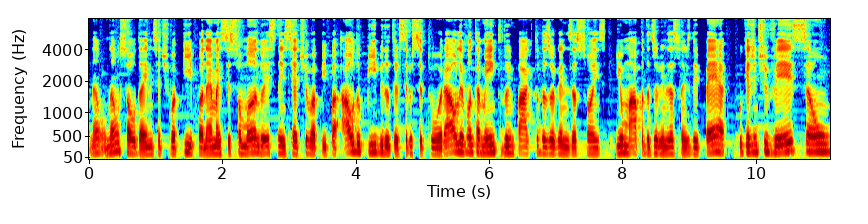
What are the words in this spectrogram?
não, não só o da iniciativa PIPA, né, mas se somando esse da iniciativa PIPA ao do PIB do terceiro setor, ao levantamento do impacto das organizações e o mapa das organizações do IPEA, o que a gente vê são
